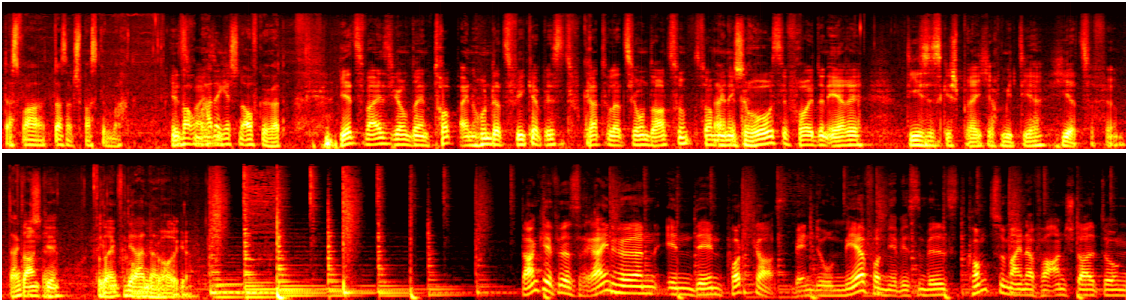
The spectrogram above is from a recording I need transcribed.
das, war, das hat Spaß gemacht. Jetzt Warum hat er jetzt schon aufgehört? Jetzt weiß ich, warum du ein Top 100 Speaker bist. Gratulation dazu. Es war mir eine große Freude und Ehre, dieses Gespräch auch mit dir hier zu führen. Dankeschön. Danke für dein Kommen, Holger. Danke fürs Reinhören in den Podcast. Wenn du mehr von mir wissen willst, komm zu meiner Veranstaltung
